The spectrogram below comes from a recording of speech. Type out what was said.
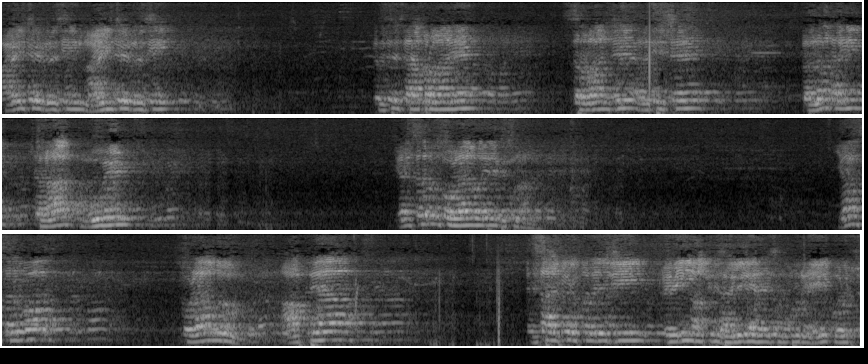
फाईलचे ड्रेसिंग लाईनचे ड्रेसिंग तसेच त्याप्रमाणे सर्वांचे अतिशय कलक आणि चलाक मुवमेंट या सर्व सोहळ्यामध्ये दिसून आलं. या सर्व सोहळ्यामधून आपल्या एस आर पी एफमध्ये जी ट्रेनिंग आपली झालेली आहे संपूर्ण एक वर्ष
